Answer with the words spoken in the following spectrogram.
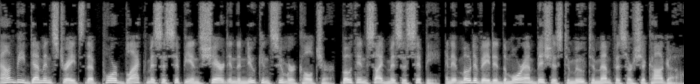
Ownby demonstrates that poor black Mississippians shared in the new consumer culture, both inside Mississippi, and it motivated the more ambitious to move to Memphis or Chicago.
